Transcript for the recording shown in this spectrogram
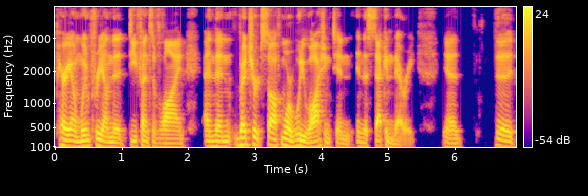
Perrion Winfrey on the defensive line, and then redshirt sophomore Woody Washington in the secondary. The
